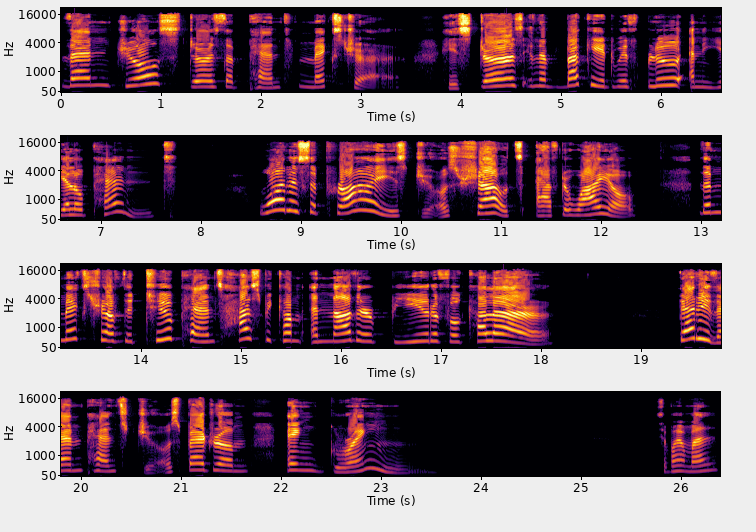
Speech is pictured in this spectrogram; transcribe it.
Then Jules stirs the paint mixture. He stirs in the bucket with blue and yellow paint. What a surprise! Jules shouts after a while. The mixture of the two paints has become another beautiful color. Daddy then paints Jules' bedroom in green. 小朋友们，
